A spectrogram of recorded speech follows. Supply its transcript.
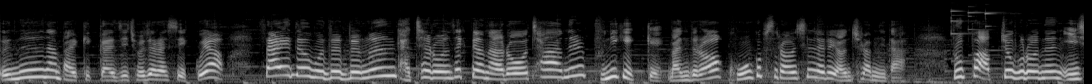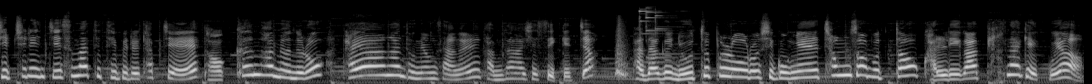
은은한 밝기까지 조절할 수 있고요. 사이드 무드 등은 다채로운 색 변화로 차 안을 분위기 있게 만들어 고급스러운 실내를 연출합니다. 루프 앞쪽으로는 27인치 스마트 TV를 탑재해 더 큰 화면으로 다양한 동영상을 감상하실 수 있겠죠? 바닥은 요트 플로어로 시공해 청소부터 관리가 편하게 했고요.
